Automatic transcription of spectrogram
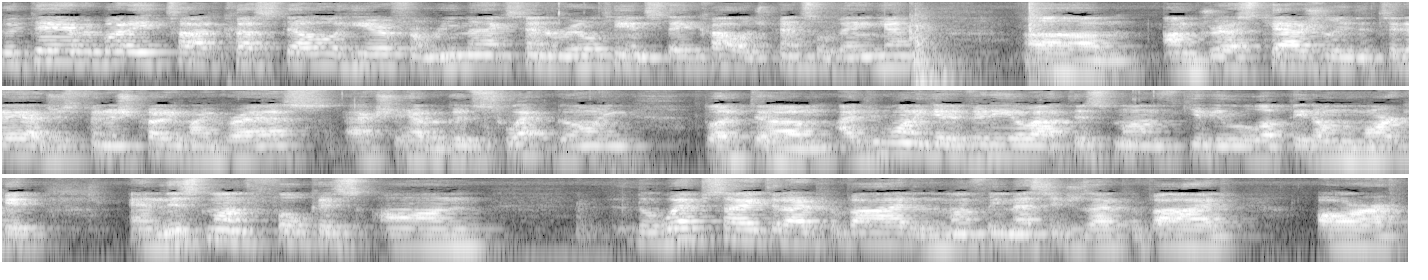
Good day, everybody. Todd Costello here from Remax Centre Realty in State College, Pennsylvania. Um, I'm dressed casually today. I just finished cutting my grass. Actually, have a good sweat going. But um, I did want to get a video out this month, give you a little update on the market, and this month focus on the website that I provide and the monthly messages I provide are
